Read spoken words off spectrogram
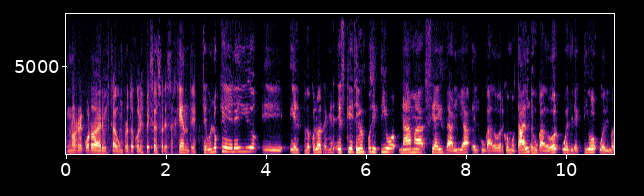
no recuerdo haber visto algún protocolo especial sobre esa gente. Según lo que he leído, eh, el protocolo de la Premier es que si hay un positivo, nada más se aislaría el jugador como tal, el jugador o el o el mismo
